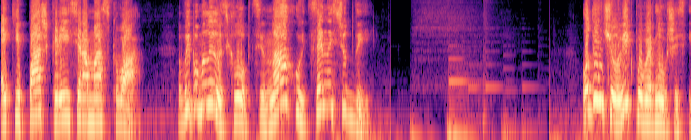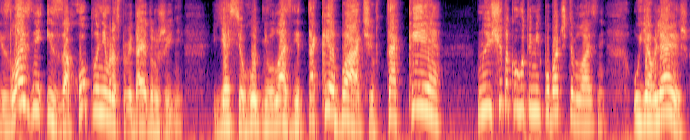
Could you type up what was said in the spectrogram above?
Екіпаж крейсера Москва. Ви помилились, хлопці, нахуй це не сюди. Один чоловік, повернувшись із лазні, із захопленням розповідає дружині. Я сьогодні у лазні таке бачив, таке. Ну і що такого ти міг побачити в лазні? Уявляєш,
